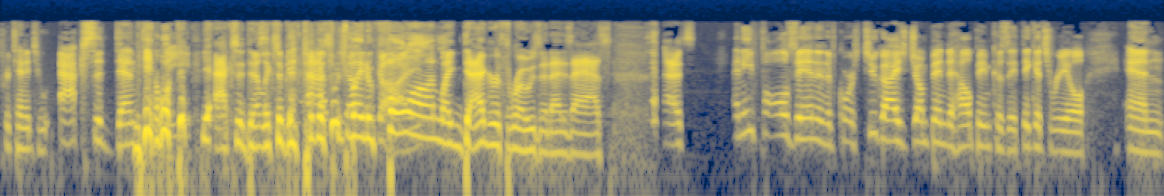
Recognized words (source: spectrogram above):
pretended to accidentally Yeah, yeah, accidentally. Except he took a switchblade and full on like dagger throws it at his ass. Yes. And he falls in, and of course, two guys jump in to help him because they think it's real, and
